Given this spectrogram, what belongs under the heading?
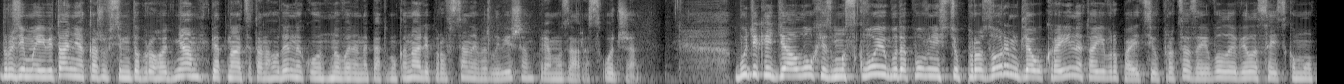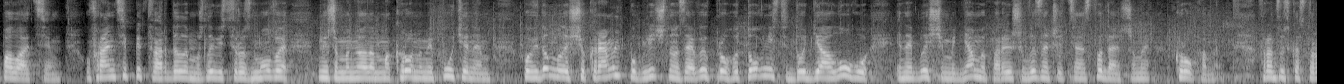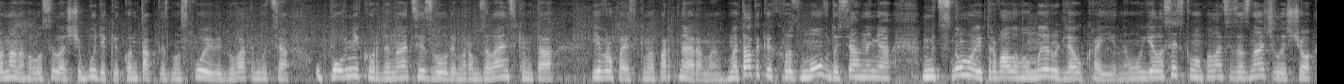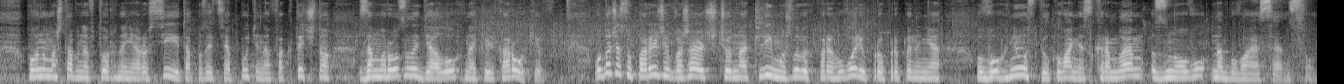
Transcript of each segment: Друзі, мої вітання. Кажу всім доброго дня. 15 на годиннику. Новини на п'ятому каналі про все найважливіше прямо зараз. Отже. Будь-який діалог із Москвою буде повністю прозорим для України та європейців. Про це заявили в Єлисейському палаці. У Франції підтвердили можливість розмови між Еммануелем Макроном і Путіним. Повідомили, що Кремль публічно заявив про готовність до діалогу, і найближчими днями Париж визначиться з подальшими кроками. Французька сторона наголосила, що будь-які контакти з Москвою відбуватимуться у повній координації з Володимиром Зеленським та європейськими партнерами. Мета таких розмов досягнення міцного і тривалого миру для України. У Єлисейському палаці зазначили, що повномасштабне вторгнення Росії та позиція Путіна фактично заморозили діалог на кілька років. Водночас у Парижі вважають, що на тлі можливих переговорів про припинення вогню спілкування з Кремлем знову набуває сенсу.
